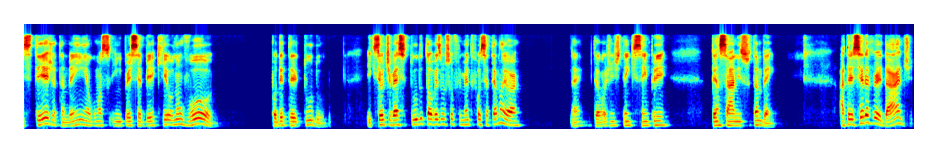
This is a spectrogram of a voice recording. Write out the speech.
esteja também em algumas em perceber que eu não vou poder ter tudo e que se eu tivesse tudo, talvez meu sofrimento fosse até maior, né? Então a gente tem que sempre pensar nisso também. A terceira verdade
